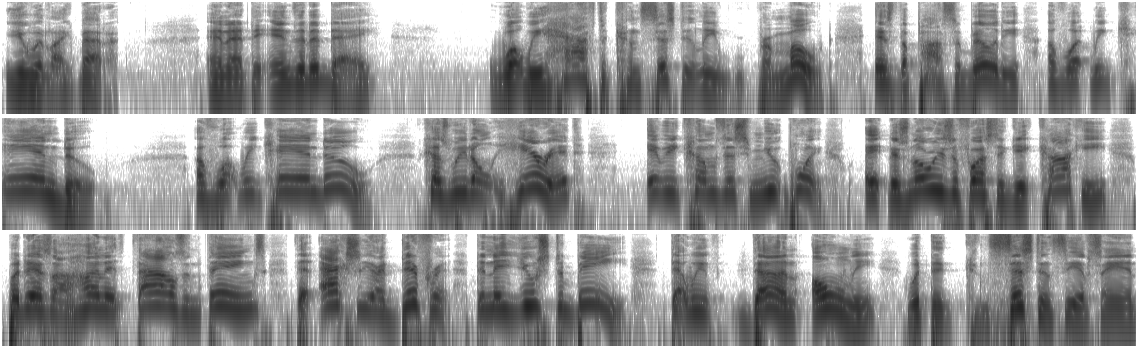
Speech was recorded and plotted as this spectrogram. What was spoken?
you would like better, and at the end of the day, what we have to consistently promote is the possibility of what we can do, of what we can do. Because we don't hear it, it becomes this mute point. It- there's no reason for us to get cocky, but there's a hundred thousand things that actually are different than they used to be that we've done only with the consistency of saying,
